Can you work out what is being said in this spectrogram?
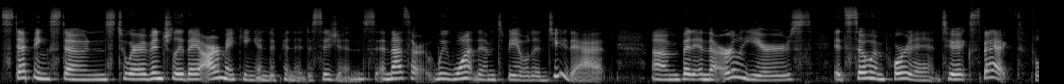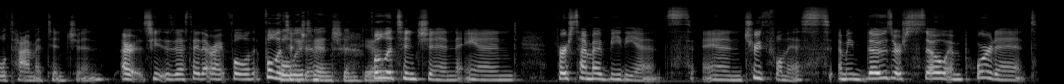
stepping stones to where eventually they are making independent decisions. And that's our, we want them to be able to do that. Um, but in the early years, it's so important to expect full time attention. Or did I say that right? Full full, Full attention. attention, yeah. Full attention and first time obedience and truthfulness. I mean, those are so important.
